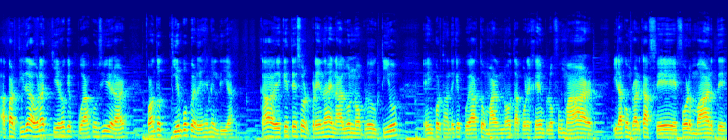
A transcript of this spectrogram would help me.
A partir de ahora quiero que puedas considerar cuánto tiempo perdes en el día. Cada vez que te sorprendas en algo no productivo, es importante que puedas tomar nota, por ejemplo, fumar, ir a comprar café, formarte,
